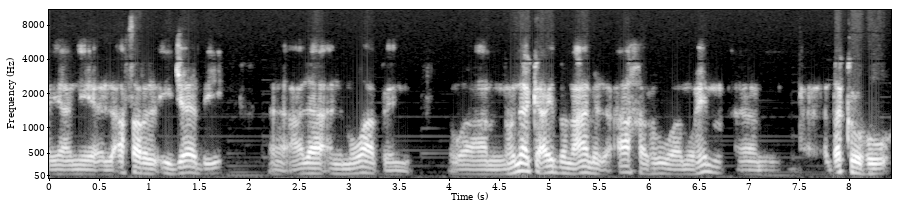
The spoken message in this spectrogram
يعني الأثر الإيجابي على المواطن. وهناك أيضا عامل آخر هو مهم ذكره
